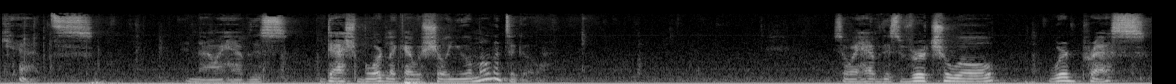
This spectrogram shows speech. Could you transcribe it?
Cats. And now I have this dashboard like I was showing you a moment ago. So I have this virtual WordPress.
